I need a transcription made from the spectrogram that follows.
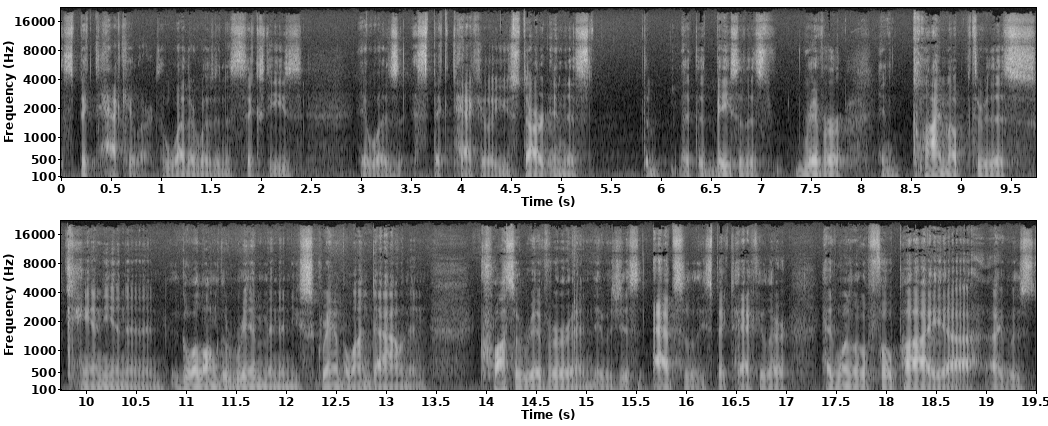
spectacular. The weather was in the 60s. It was spectacular. You start in this, the, at the base of this river and climb up through this canyon and, and go along the rim and then you scramble on down and cross a river and it was just absolutely spectacular. Had one little faux pas. Uh, I was,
